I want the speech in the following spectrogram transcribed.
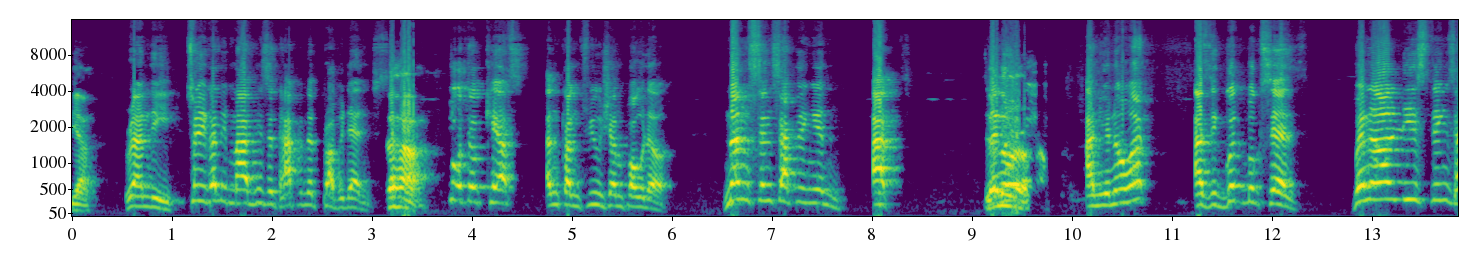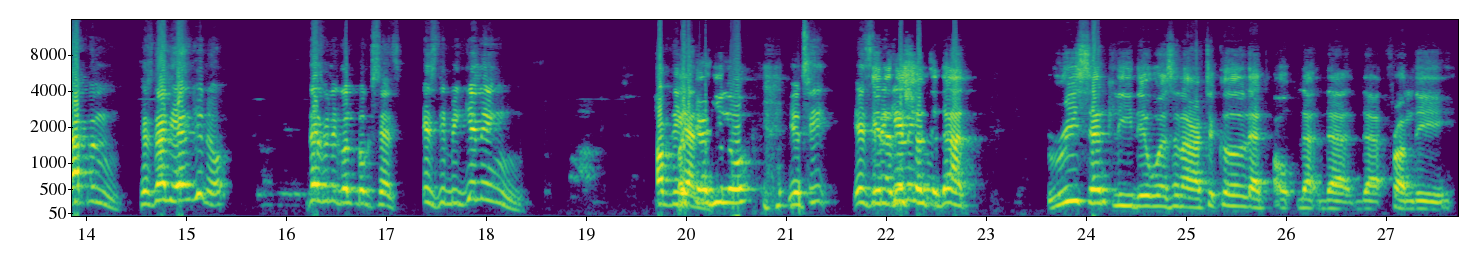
Yeah. Randy. So you got the madness that happened at Providence. Uh-huh. Total chaos and confusion powder. Nonsense happening in at Leonora. And you know what? As the good book says, when all these things happen, it's not the end, you know. That's what the good book says. It's the beginning of the but end. You know, you see, it's the in beginning. addition to that, recently there was an article that oh, that that that from the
